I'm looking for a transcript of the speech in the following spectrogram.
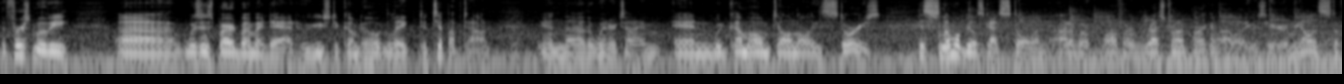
The first movie uh, was inspired by my dad, who used to come to Houghton Lake to Tip-Up Town in uh, the wintertime and would come home telling all these stories. His snowmobiles got stolen out of a, off a restaurant parking lot while he was here. I mean, all this stuff,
